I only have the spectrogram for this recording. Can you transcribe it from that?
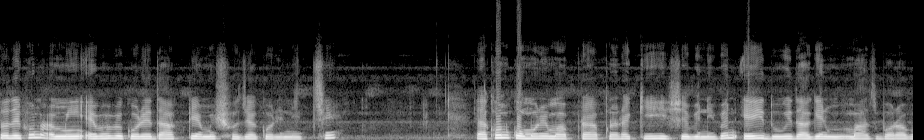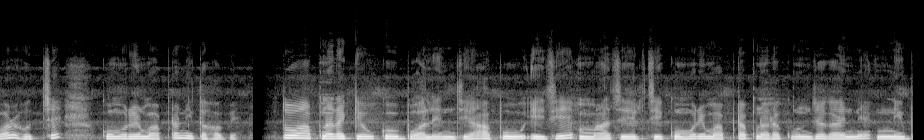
তো দেখুন, আমি এভাবে করে দাগটি আমি সোজা করে নিচ্ছি। এখন কোমরের মাপটা আপনারা কি হিসেবে নেবেন? এই দুই দাগের মাছ বরাবর হচ্ছে কোমরের মাপটা নিতে হবে। তো আপনারা কেউ কেউ বলেন যে, আপু, এই যে মাঝের যে কোমরের মাপটা আপনারা কোন জায়গায় নিব?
